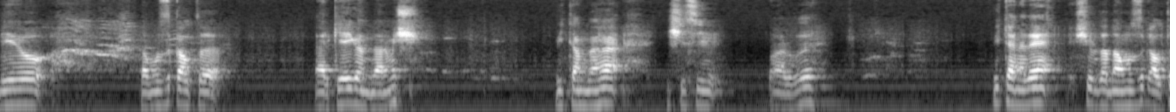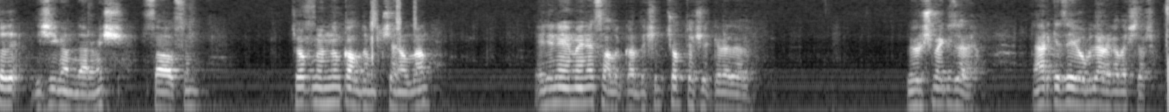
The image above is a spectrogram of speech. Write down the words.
Bir o damızlık altı erkeğe göndermiş. Bir tane daha dişisi vardı. Bir tane de şurada damızlık altı dişi göndermiş. Sağ olsun. Çok memnun kaldım Şenol'dan. Eline emeğine sağlık kardeşim. Çok teşekkür ederim. Görüşmek üzere. Herkese iyi hobiler arkadaşlar.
